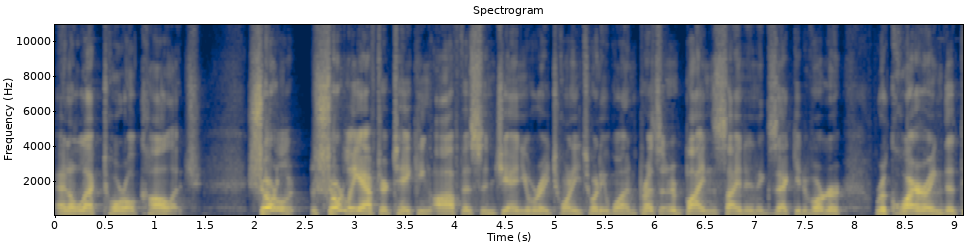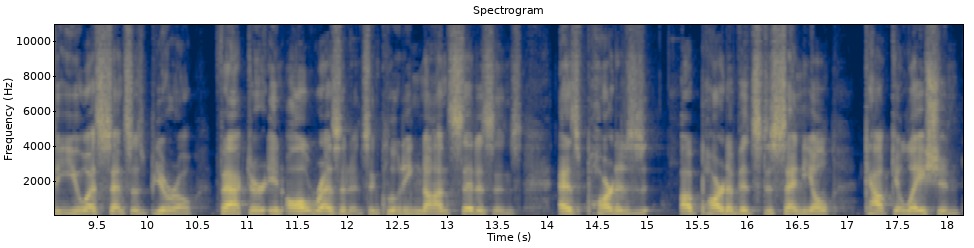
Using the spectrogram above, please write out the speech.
and Electoral College. Shortly, shortly after taking office in January 2021, President Biden signed an executive order requiring that the U.S. Census Bureau factor in all residents, including non citizens, as part of, a part of its decennial calculation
